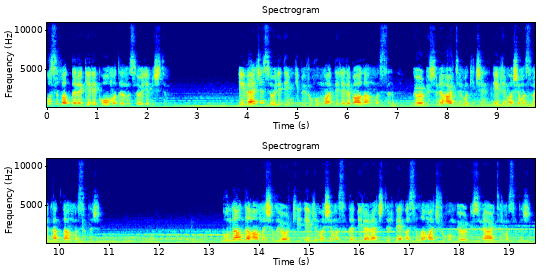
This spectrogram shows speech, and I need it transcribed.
Bu sıfatlara gerek olmadığını söylemiştim. Evvelce söylediğim gibi ruhun maddelere bağlanması, görgüsünü artırmak için evrim aşamasına katlanmasıdır. Bundan da anlaşılıyor ki evrim aşaması da bir araçtır ve asıl amaç ruhun görgüsünü artırmasıdır.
